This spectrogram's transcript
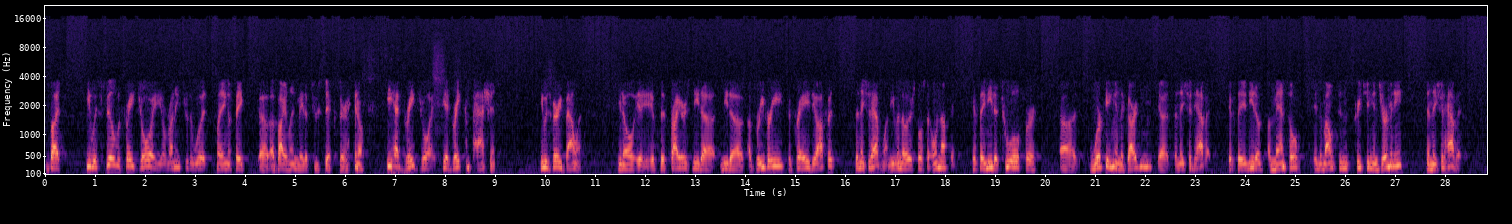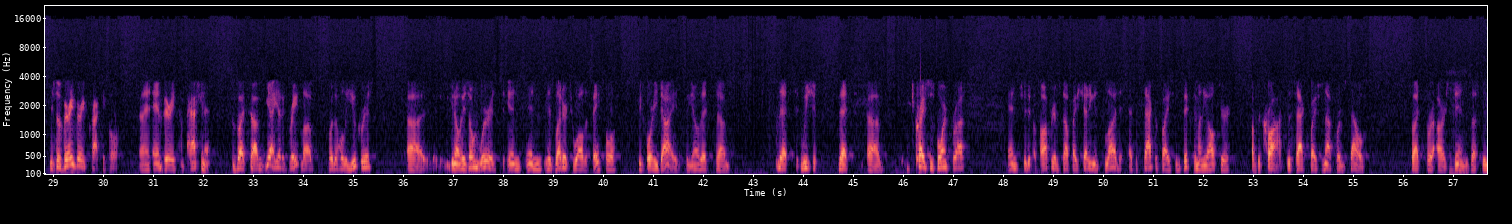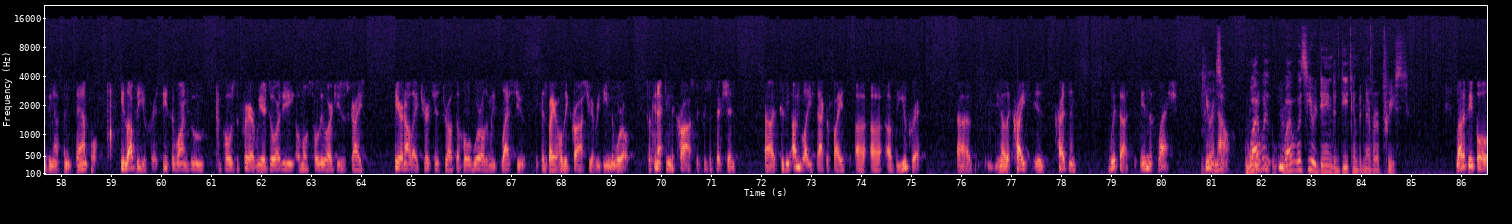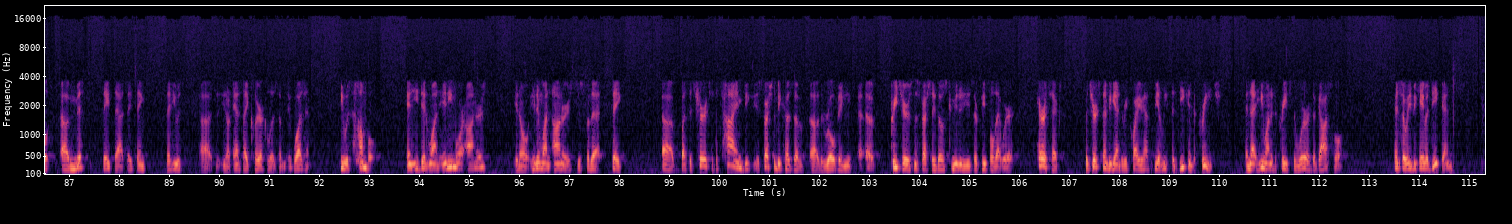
But he was filled with great joy, you know, running through the woods, playing a fake uh, a violin made of two sticks, or you know, he had great joy. He had great compassion. He was very balanced. You know, if the friars need a need a, a breviary to pray the office, then they should have one, even though they're supposed to own nothing. If they need a tool for uh, working in the garden, uh, then they should have it. If they need a, a mantle in the mountains preaching in Germany, then they should have it. He's so very, very practical and, and very compassionate. But um, yeah, he had a great love for the Holy Eucharist. Uh, you know, his own words in, in his letter to all the faithful before he died. You know that um, that we should that uh, Christ was born for us and should have offered himself by shedding his blood as a sacrifice and victim on the altar of the cross. The sacrifice was not for himself, but for our sins, thus leaving us an example. He loved the Eucharist. He's the one who composed the prayer. We adore thee, O most holy Lord Jesus Christ, here in all thy churches throughout the whole world, and we bless you because by your holy cross you have redeemed the world. So connecting the cross, the crucifixion, uh, to the unbloody sacrifice uh, uh, of the Eucharist. Uh, you know that Christ is present with us in the flesh, here and now. Why was why was he ordained a deacon but never a priest? A lot of people uh, misstate that. They think that he was, uh, you know, anti-clericalism. It wasn't. He was humble, and he didn't want any more honors. You know, he didn't want honors just for that sake. Uh, but the church at the time, especially because of uh, the roving uh, preachers, and especially those communities or people that were heretics, the church then began to require you have to be at least a deacon to preach, and that he wanted to preach the word, the gospel. And so he became a deacon,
